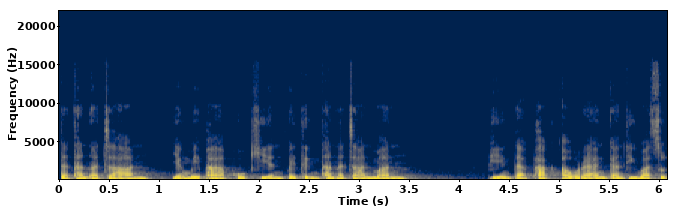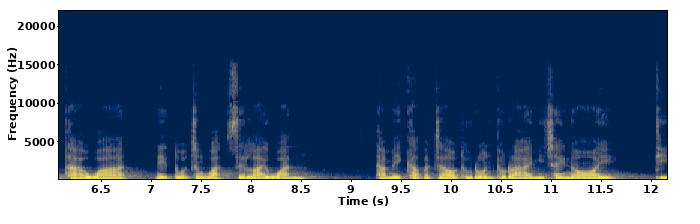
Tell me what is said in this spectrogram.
แต่ท่านอาจารย์ยังไม่พาผู้เขียนไปถึงท่านอาจารย์มั่น เพียงแต่พักเอาแรงกันที่วัดสุทธาวาสในตัวจังหวัดเสียหลายวันทำให้ข้าพเจ้าทุรนทุรายมิใช่น้อย ที่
